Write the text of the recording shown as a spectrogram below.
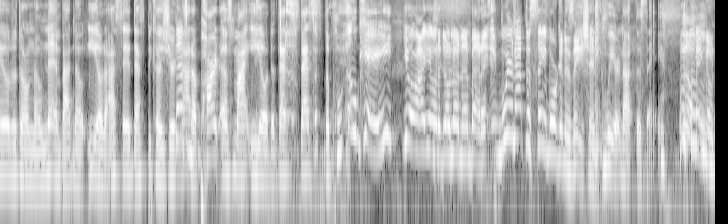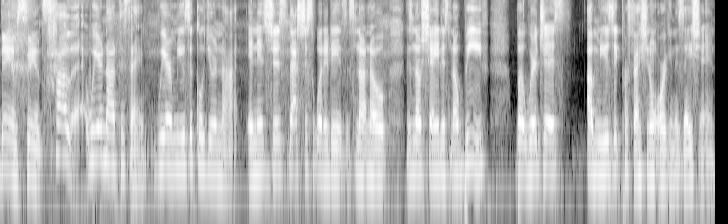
iota don't know nothing about no iota. I said that's because you're That's- not a part of my iota. That's that's the point. Okay, your iota don't know nothing about it. We're not the same organization. We are not the same. It don't make no damn sense. Holla, we are not the same. We are musical. You're not, and it's just that's just what it is. It's not no, there's no shade. It's no beef, but we're just a music professional organization,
